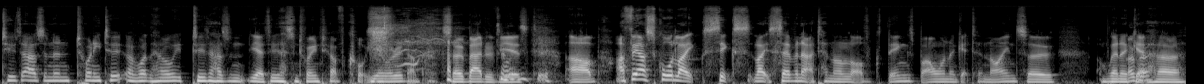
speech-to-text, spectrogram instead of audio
2022. Oh, what the hell are we? 2000. Yeah, 2022. I've got year already. I'm so bad with years. Um, I think I scored like six, like seven out of ten on a lot of things, but I want to get to nine. So I'm going to okay. get her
